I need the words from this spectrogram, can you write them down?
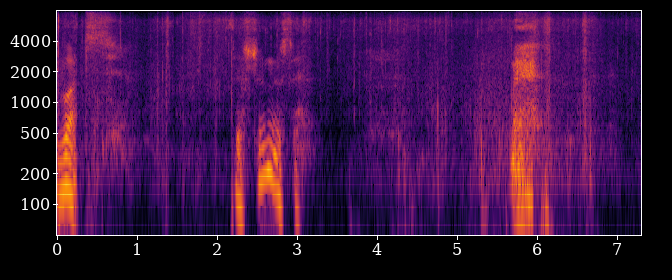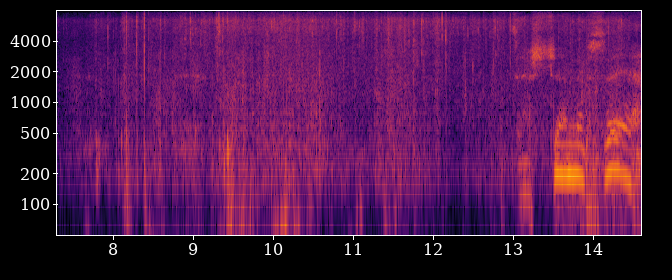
Двадцять. Це ще не все. Це ще не все.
